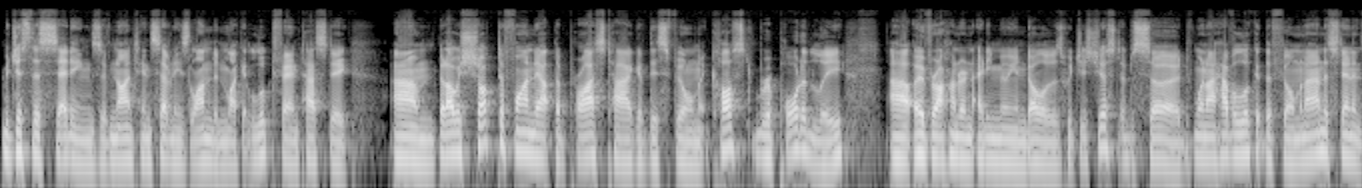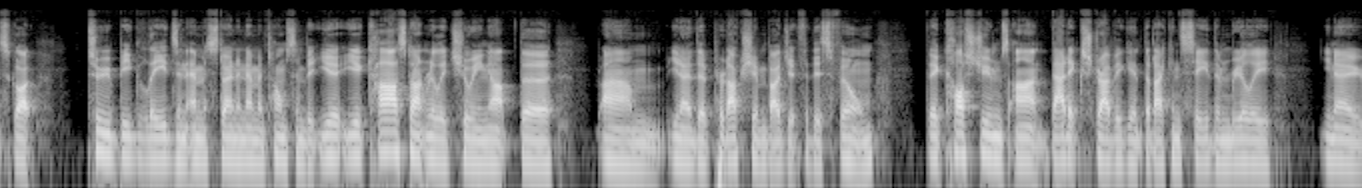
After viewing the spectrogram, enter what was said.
but just the settings of 1970s London, like it looked fantastic. Um, but I was shocked to find out the price tag of this film. It cost reportedly uh, over 180 million dollars, which is just absurd. When I have a look at the film, and I understand it's got two big leads in Emma Stone and Emma Thompson, but your your cast aren't really chewing up the um, you know, the production budget for this film. Their costumes aren't that extravagant that I can see them really, you know,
